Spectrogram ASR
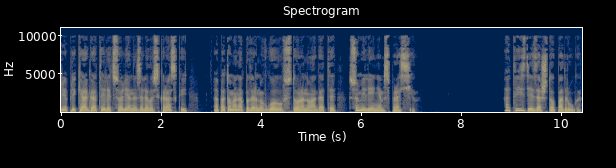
реплики Агаты лицо Лены залилось краской, а потом она, повернув голову в сторону Агаты, с умилением спросила. «А ты здесь за что, подруга?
